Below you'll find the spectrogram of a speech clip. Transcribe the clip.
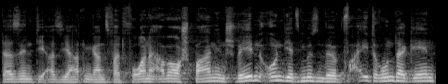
da sind die Asiaten ganz weit vorne. Aber auch Spanien, Schweden. Und jetzt müssen wir weit runtergehen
